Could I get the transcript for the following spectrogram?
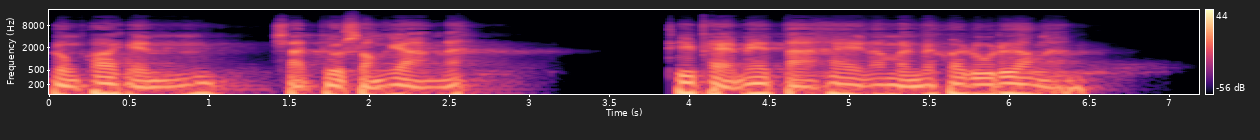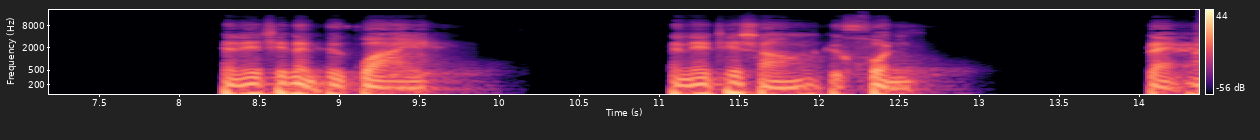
หลวงพ่อเห็นสัตว์อยู่สองอย่างนะ ที่แผ่เมตตาให้แล้วมันไม่ค่อยรู้เรื่องอะอันนี้ที่หนึ่งคือกวายอันนี้ที่สองคือคน แปลกไหม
